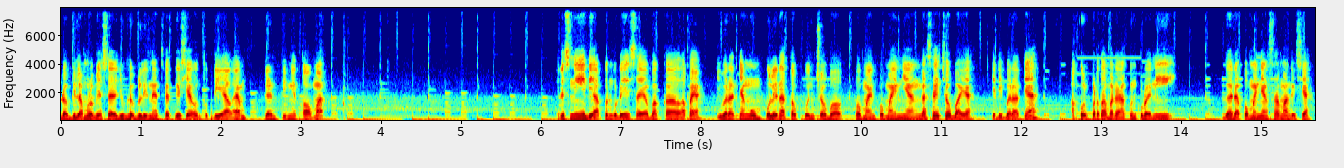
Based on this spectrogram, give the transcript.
udah bilang belum ya saya juga beli Nedved guys ya untuk di LM gantinya Toma. Di sini di akun kuda saya bakal apa ya ibaratnya ngumpulin ataupun coba pemain-pemain yang enggak saya coba ya. Jadi ibaratnya akun pertama dan akun kedua ini nggak ada pemain yang sama guys ya.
